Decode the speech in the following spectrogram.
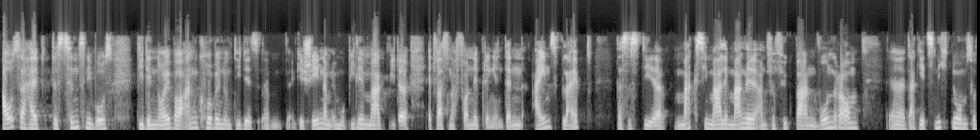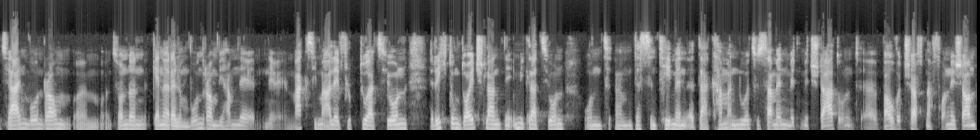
außerhalb des Zinsniveaus, die den Neubau ankurbeln und die das ähm, Geschehen am Immobilienmarkt wieder etwas nach vorne bringen. Denn eins bleibt, das ist der maximale Mangel an verfügbaren Wohnraum. Äh, da geht es nicht nur um sozialen Wohnraum, ähm, sondern generell um Wohnraum. Wir haben eine, eine, maximale Fluktuation Richtung Deutschland, eine Immigration und ähm, das sind Themen, äh, da kann man nur zusammen mit, mit Staat und äh, Bauwirtschaft nach vorne schauen,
